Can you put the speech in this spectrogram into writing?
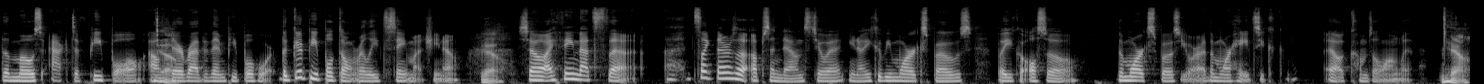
the most active people out Yeah. there, rather than people who are the good people. Don't really say much, you know. Yeah. So I think that's the. uh, It's like there's a ups and downs to it. You know, you could be more exposed, but you could also, the more exposed you are, the more hates you uh, comes along with. Yeah.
